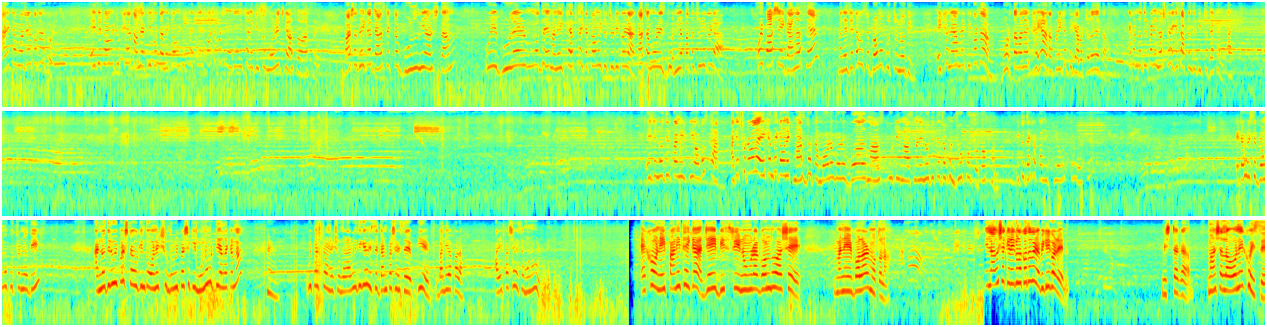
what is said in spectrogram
আরেকটা মজার কথা কই এই যে টমেটো ক্ষেত, আমরা কি করতাম? এই টমেটো ক্ষেতের পাশাপাশি এই যে এইখানে কিন্তু মরিচ গাছও আছে। বাসা থেকে জাস্ট একটা ভুল নিয়ে আসতাম। ওই ভুলের মধ্যে মানে ক্ষেত থেকে টমেটো চুরি কইরা, কাঁচা মরিচ, ধনিয়া পাতা চুরি কইরা, ওই পাশে গাং আছে মানে যেটা হয়েছে ব্রহ্মপুত্র নদী। এখানে আমরা কি করতাম? ভর্তা বানায় খাইয়া তারপরে এখান থেকে আবার চলে যাইতাম। এখন নদীর পানি নষ্ট হয়ে গেছে, আপনাদেরকে একটু দেখাই। আয়। এই যে নদীর পানির কি অবস্থা? আগে ছোটবেলায় এখান থেকে অনেক মাছ ধরতাম বড় বড় বোয়াল মাছ পুঁটি মাছ মানে নদীতে যখন জো পড়তো তখন। একটু দেখা পানির কি অবস্থা হয়েছে? এটা হয়েছে ব্রহ্মপুত্র নদী। আর নদীর ওই পাশটাও কিন্তু অনেক সুন্দর। ওই পাশে কি মনোহরদি এলাকা না? ওই পাশটা অনেক সুন্দর। আর ওইদিকে হয়েছে ডান পাশে হয়েছে ইয়ে বালিয়াপাড়া। আর এই পাশে হয়েছে মনোহরদি। এখন এই পানি থেকে যেই বিশ্রী নোংরা গন্ধ আসে মানে বলার মতো না। এই লাউ শাকের এগুলো কত করে বিক্রি করেন? বিশ টাকা। মাশাল্লাহ অনেক হয়েছে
